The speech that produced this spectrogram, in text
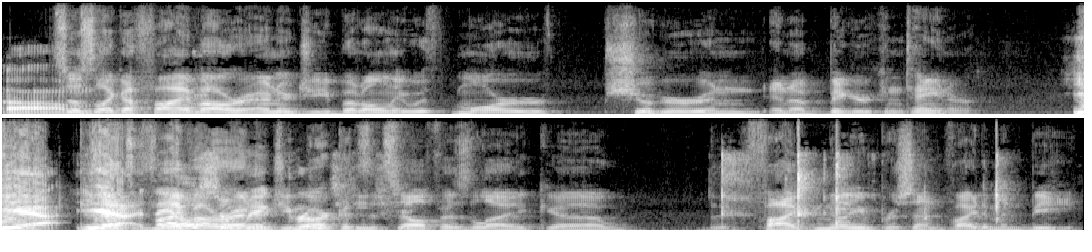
Um, so it's like a five-hour energy, but only with more sugar and in a bigger container. yeah, yeah. that's- They five-hour make energy markets itself as like uh, five million percent vitamin B.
